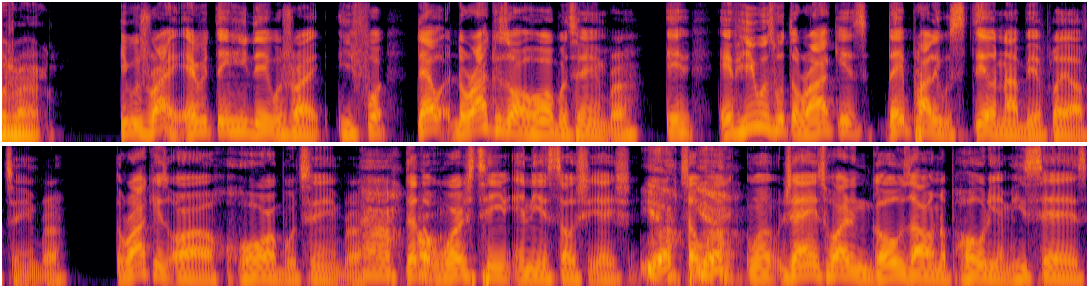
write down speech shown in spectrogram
was right? He was right. Everything he did was right. He fought that the Rockets are a horrible team, bro. If if he was with the Rockets, they probably would still not be a playoff team, bro. The Rockets are a horrible team, bro. Uh, They're the oh, worst team in the association. Yeah. So yeah. when, when James Harden goes out on the podium, he says,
